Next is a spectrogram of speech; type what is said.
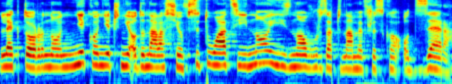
lektor no niekoniecznie odnalazł się w sytuacji, no i znowuż zaczynamy wszystko od zera.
